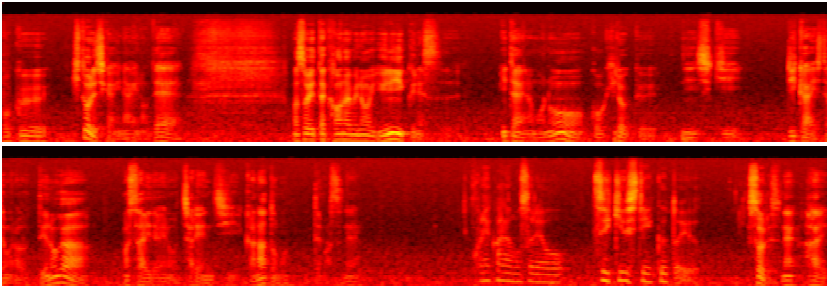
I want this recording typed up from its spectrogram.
僕一人しかいないので、まあ、そういった顔ナビのユニークネスみたいなものをこう広く認識理解してもらうっていうのが、まあ、最大のチャレンジかなと思ってますね。これからもそれを追求していくという。そうですね。はい。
